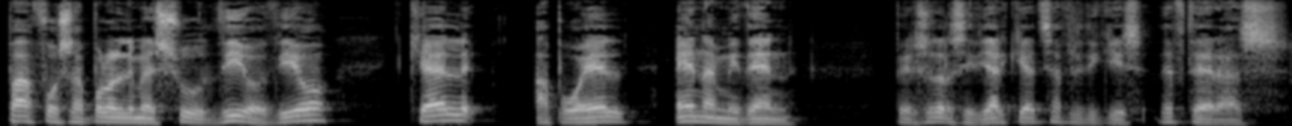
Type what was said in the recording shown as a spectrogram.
Πάφος Απόλων Λεμεσού 2-2 και ΑΕΛ Αποέλ 1-0. Περισσότερα στη διάρκεια της Αθλητικής Δευτέρας.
